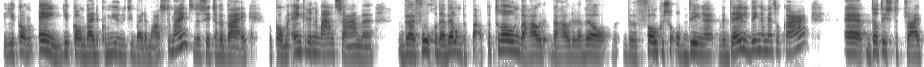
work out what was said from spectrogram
je kan één, je kan bij de community, bij de mastermind, daar zitten we bij. We komen één keer in de maand samen. Wij volgen daar wel een bepaald patroon. We houden, we houden daar wel, we focussen op dingen. We delen dingen met elkaar. Uh, dat is de tribe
